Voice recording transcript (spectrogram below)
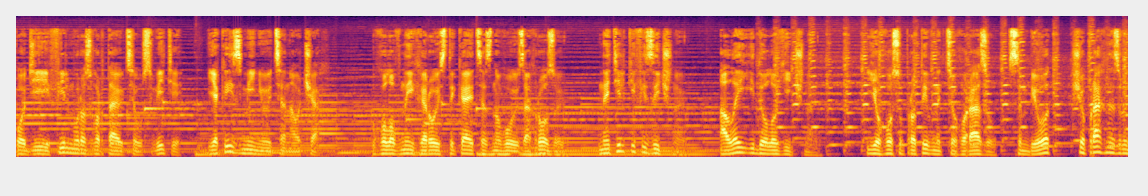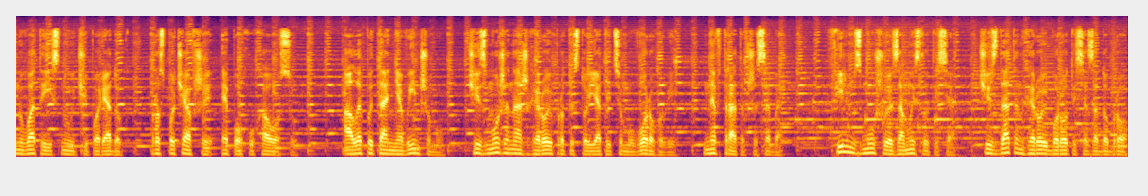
Події фільму розгортаються у світі, який змінюється на очах. Головний герой стикається з новою загрозою, не тільки фізичною, але й ідеологічною. Його супротивник цього разу симбіот, що прагне зруйнувати існуючий порядок, розпочавши епоху хаосу. Але питання в іншому: чи зможе наш герой протистояти цьому ворогові, не втративши себе? Фільм змушує замислитися, чи здатен герой боротися за добро,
